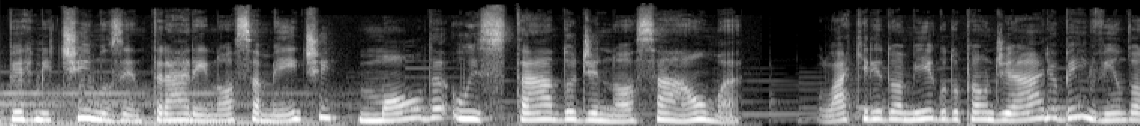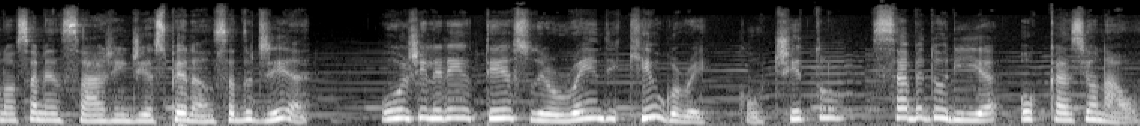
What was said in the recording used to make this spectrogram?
permitimos entrar em nossa mente molda o estado de nossa alma. Olá, querido amigo do Pão Diário, bem-vindo à nossa mensagem de esperança do dia. Hoje lerei o texto de Randy Kilgory com o título Sabedoria Ocasional.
